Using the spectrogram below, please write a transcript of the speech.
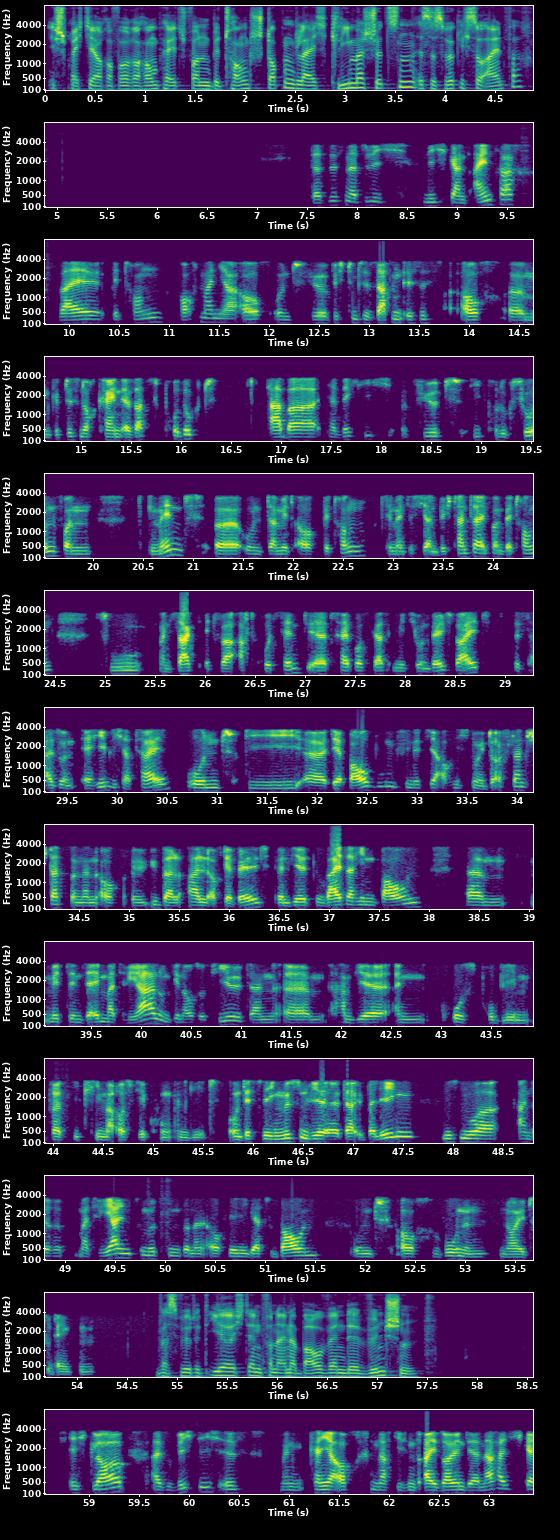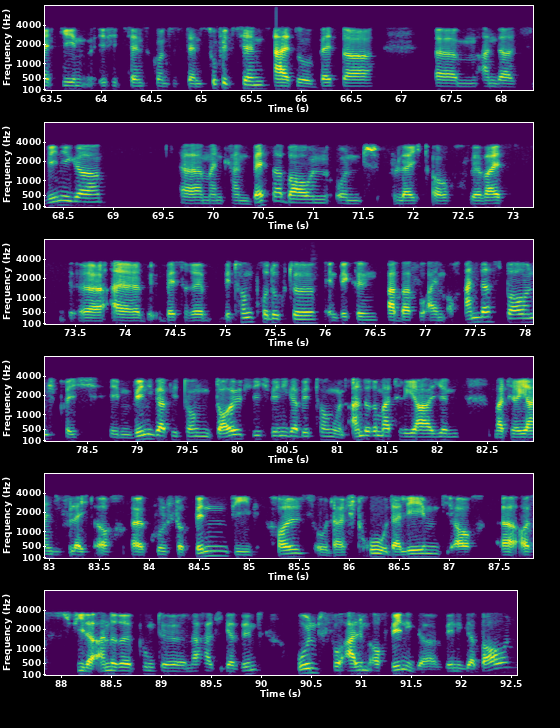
Ihr sprecht ja auch auf eurer Homepage von Beton stoppen gleich Klimaschützen. Ist es wirklich so einfach? Das ist natürlich nicht ganz einfach, weil Beton braucht man ja auch und für bestimmte Sachen ist es auch, ähm, gibt es noch kein Ersatzprodukt. Aber tatsächlich führt die Produktion von Zement äh, und damit auch Beton, Zement ist ja ein Bestandteil von Beton, zu, man sagt, etwa acht Prozent der Treibhausgasemissionen weltweit. Das ist also ein erheblicher Teil. Und die, äh, der Bauboom findet ja auch nicht nur in Deutschland statt, sondern auch äh, überall auf der Welt. Wenn wir weiterhin bauen, ähm, mit demselben Material und genauso viel, dann ähm, haben wir ein großes Problem, was die Klimaauswirkungen angeht. Und deswegen müssen wir da überlegen, nicht nur andere Materialien zu nutzen, sondern auch weniger zu bauen und auch Wohnen neu zu denken. Was würdet ihr euch denn von einer Bauwende wünschen? Ich glaube, also wichtig ist, man kann ja auch nach diesen drei Säulen der Nachhaltigkeit gehen, Effizienz, Konsistenz, Suffizienz, also besser, ähm, anders, weniger. Äh, man kann besser bauen und vielleicht auch, wer weiß, äh, bessere Betonprodukte entwickeln, aber vor allem auch anders bauen, sprich eben weniger Beton, deutlich weniger Beton und andere Materialien, Materialien, die vielleicht auch äh, Kohlenstoff binden, wie Holz oder Stroh oder Lehm, die auch äh, aus viele andere Punkte nachhaltiger sind und vor allem auch weniger, weniger bauen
